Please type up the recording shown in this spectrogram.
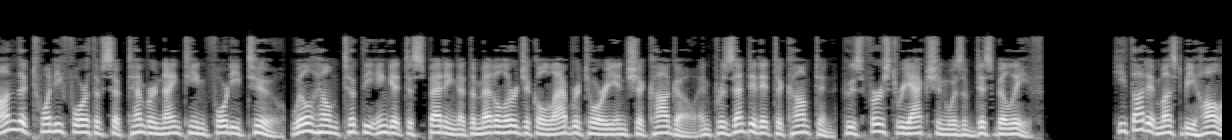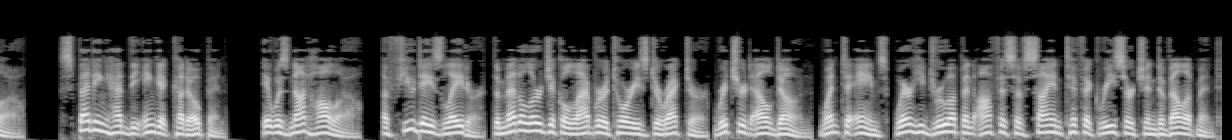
On 24 September 1942, Wilhelm took the ingot to Spedding at the Metallurgical Laboratory in Chicago and presented it to Compton, whose first reaction was of disbelief. He thought it must be hollow. Spedding had the ingot cut open. It was not hollow. A few days later, the Metallurgical Laboratory's director, Richard L. Doan, went to Ames, where he drew up an Office of Scientific Research and Development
